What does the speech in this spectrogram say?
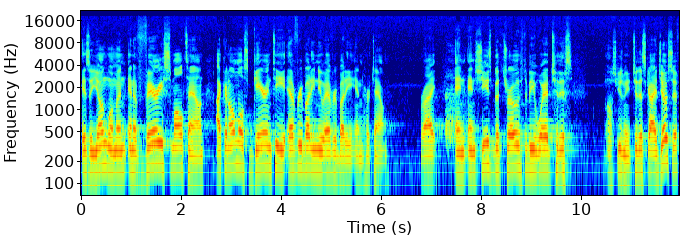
is a young woman in a very small town. I can almost guarantee everybody knew everybody in her town, right? and, and she's betrothed to be wed to this, oh, excuse me, to this guy Joseph.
